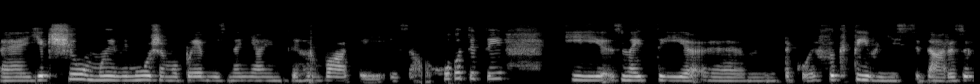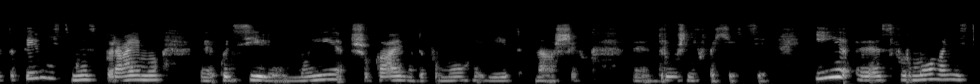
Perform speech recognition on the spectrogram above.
Е, якщо ми не можемо певні знання інтегрувати і заохотити, і знайти е, таку ефективність, да, результативність, ми збираємо е, консіліум, ми шукаємо допомоги від наших е, дружніх фахівців. І е, сформованість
